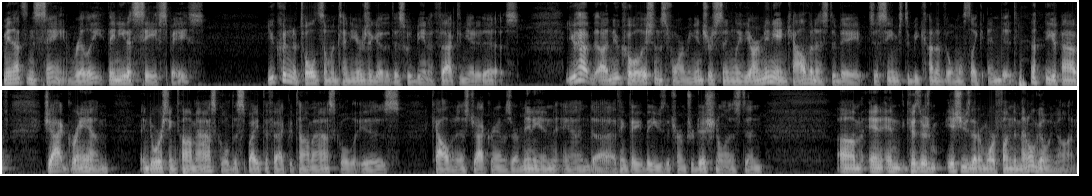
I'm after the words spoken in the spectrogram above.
I mean, that's insane, really? They need a safe space? You couldn't have told someone 10 years ago that this would be in effect, and yet it is. You have uh, new coalitions forming. Interestingly, the Arminian Calvinist debate just seems to be kind of almost like ended. you have Jack Graham endorsing Tom Ascol, despite the fact that Tom Ascol is Calvinist. Jack Graham is Arminian, and uh, I think they, they use the term traditionalist. And um, and and because there's issues that are more fundamental going on,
